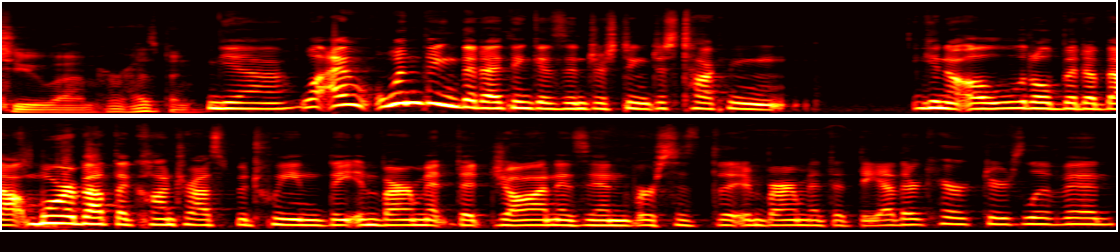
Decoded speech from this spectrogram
to um, her husband. Yeah. Well, I, one thing that I think is interesting, just talking, you know, a little bit about more about the contrast between the environment that John is in versus the environment that the other characters live in.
